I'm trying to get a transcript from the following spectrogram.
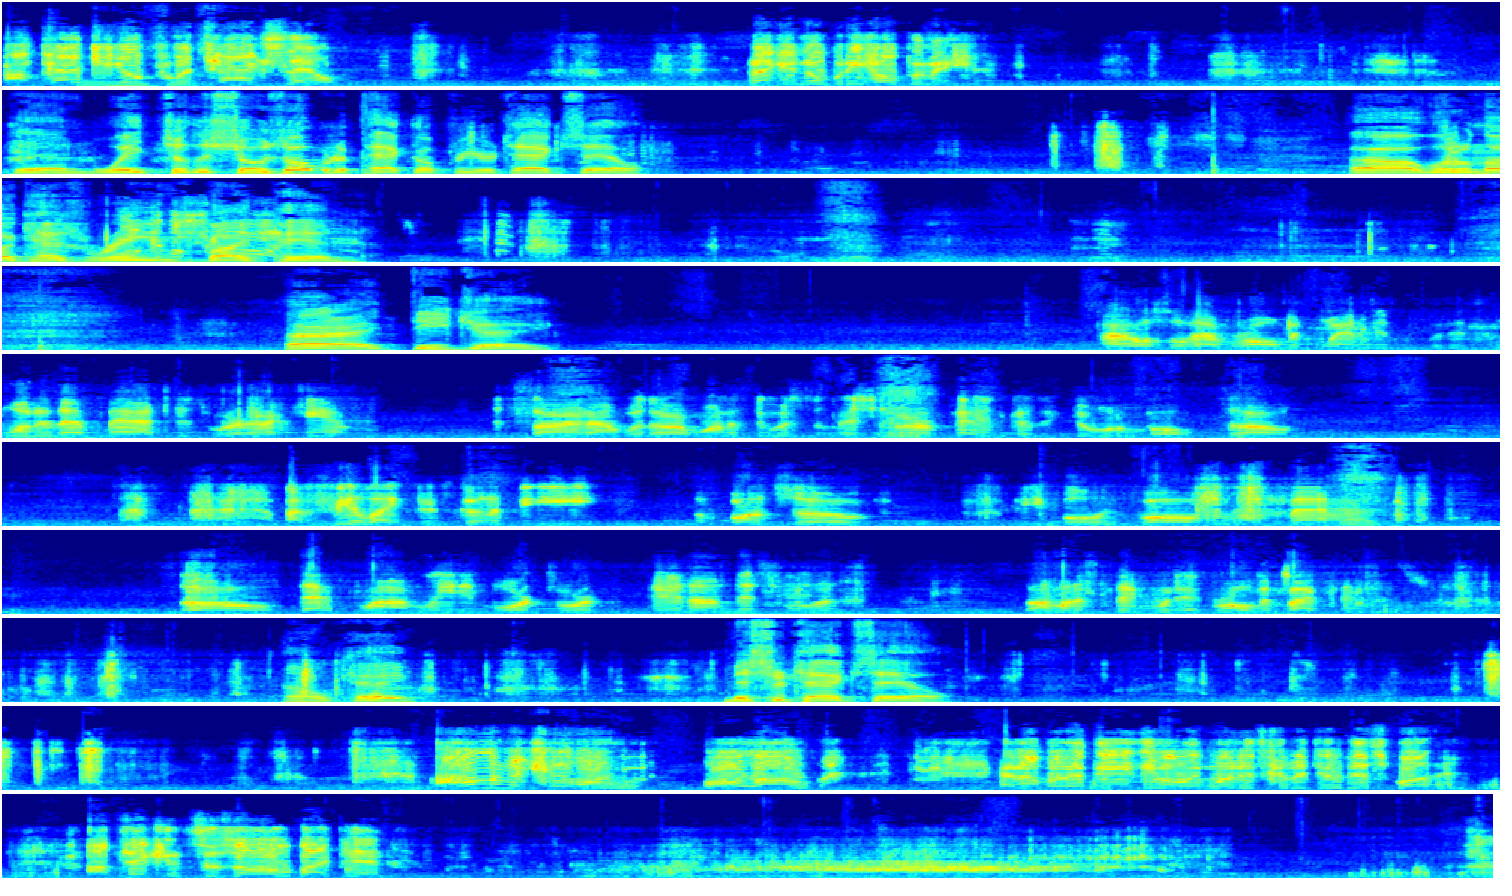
I'm packing up from a tag sale. And I got nobody helping me. Then wait till the show's over to pack up for your tag sale. Uh, Little Nug has Reigns by pin. All right, DJ. I also have Roman winning, but it's one of them matches where I can't decide on whether I want to do a submission or a pin because they're doing them both. So I feel like there's going to be a bunch of people involved in this match. So that's why I'm leaning more toward pin on this one. So I'm going to stick with it. Roman by pin. Okay. Mr. Tag Sale. I'm going to go all out, and I'm going to be the only one that's going to do this, but I'm taking Cesaro by pin.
